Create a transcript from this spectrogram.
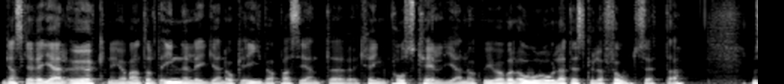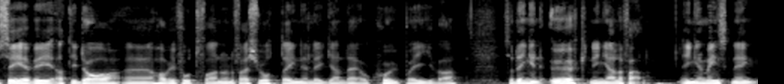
ganska rejäl ökning av antalet inneliggande och IVA-patienter kring påskhelgen och vi var väl oroliga att det skulle fortsätta. Nu ser vi att idag eh, har vi fortfarande ungefär 28 inneliggande och 7 på IVA. Så det är ingen ökning i alla fall. Ingen minskning,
